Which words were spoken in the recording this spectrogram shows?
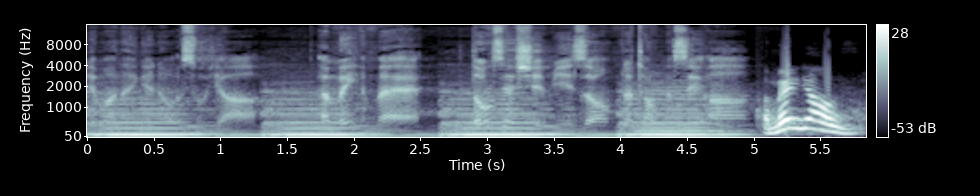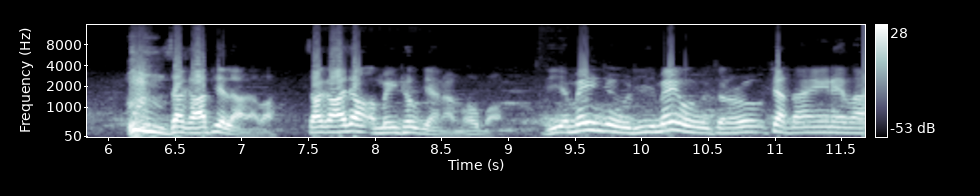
မြန်မာနိုင်ငံတော်အစိုးရအမိတ်အမှတ်38မြင်းဆောင်2020အားအမိန်ကြောင့်ဇက်ကားဖြစ်လာတာပါဇက်ကားကြောင့်အမိန်ထုတ်ပြန်တာမဟုတ်ပါဘူးဒီအမိန်ကိုဒီအမိန်ကိုကျွန်တော်တို့ဖြတ်တန်းရင်းနဲ့မှ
